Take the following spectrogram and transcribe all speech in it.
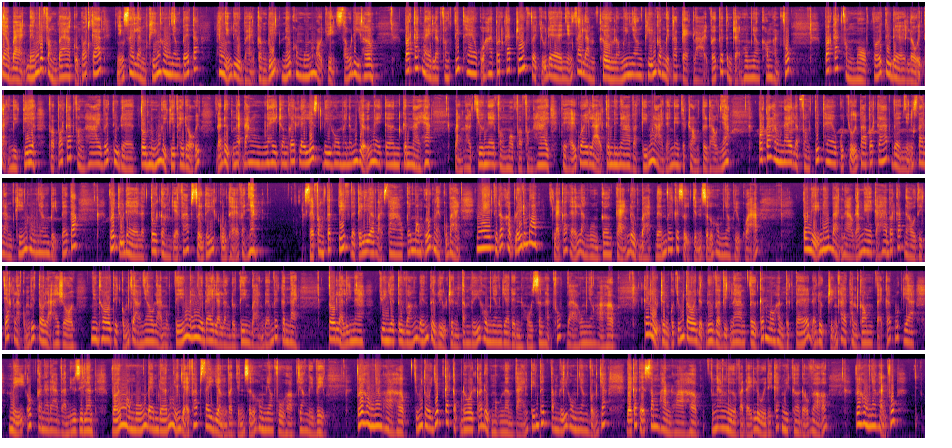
Chào bạn đến với phần 3 của podcast Những sai lầm khiến hôn nhân bế tắc hay những điều bạn cần biết nếu không muốn mọi chuyện xấu đi hơn. Podcast này là phần tiếp theo của hai podcast trước về chủ đề những sai lầm thường là nguyên nhân khiến con người ta kẹt lại với cái tình trạng hôn nhân không hạnh phúc. Podcast phần 1 với tiêu đề lỗi tại người kia và podcast phần 2 với tiêu đề tôi muốn người kia thay đổi đã được đăng ngay trong cái playlist ly hôn hay nắm giữ ngay trên kênh này ha. Bạn nào chưa nghe phần 1 và phần 2 thì hãy quay lại kênh Lina và kiếm lại để nghe cho trọn từ đầu nhé. Podcast hôm nay là phần tiếp theo của chuỗi 3 podcast về những sai lầm khiến hôn nhân bị bế tắc, với chủ đề là tôi cần giải pháp xử lý cụ thể và nhanh. Sẽ phân tích tiếp về cái lý do tại sao, cái mong ước này của bạn. Nghe thì rất hợp lý, đúng không? Lại có thể là nguồn cơn cản đường bạn đến với cái sự chỉnh sửa hôn nhân hiệu quả. Tôi nghĩ nếu bạn nào đã nghe cả hai podcast đầu thì chắc là cũng biết tôi là ai rồi. Nhưng thôi thì cũng chào nhau lại một tiếng nếu như đây là lần đầu tiên bạn đến với kênh này. Tôi là Lina, chuyên gia tư vấn đến từ liệu trình tâm lý hôn nhân gia đình, hồi sinh hạnh phúc và hôn nhân hòa hợp. Các liệu trình của chúng tôi được đưa về Việt Nam từ các mô hình thực tế đã được triển khai thành công tại các quốc gia Mỹ, Úc, Canada và New Zealand với mong muốn đem đến những giải pháp xây dựng và chỉnh sửa hôn nhân phù hợp cho người Việt. Với hôn nhân hòa hợp, chúng tôi giúp các cặp đôi có được một nền tảng kiến thức tâm lý hôn nhân vững chắc để có thể song hành hòa hợp, ngăn ngừa và đẩy lùi đi các nguy cơ đổ vỡ. Với hôn nhân hạnh phúc,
